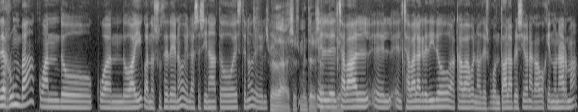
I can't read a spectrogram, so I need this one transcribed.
derrumba cuando, cuando hay, cuando sucede, ¿no? El asesinato este, ¿no? Del, Es verdad, eso es muy interesante. el, el sí. chaval el, el chaval agredido acaba bueno des- con toda la presión acaba cogiendo un arma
